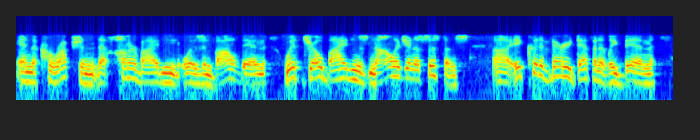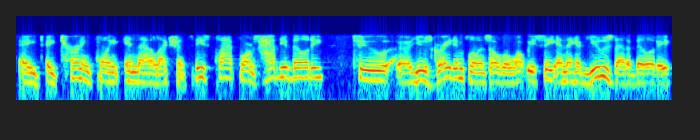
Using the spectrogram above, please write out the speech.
and the corruption that Hunter Biden was involved in with Joe Biden's knowledge and assistance uh, it could have very definitely been a, a turning point in that election. These platforms have the ability to uh, use great influence over what we see, and they have used that ability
